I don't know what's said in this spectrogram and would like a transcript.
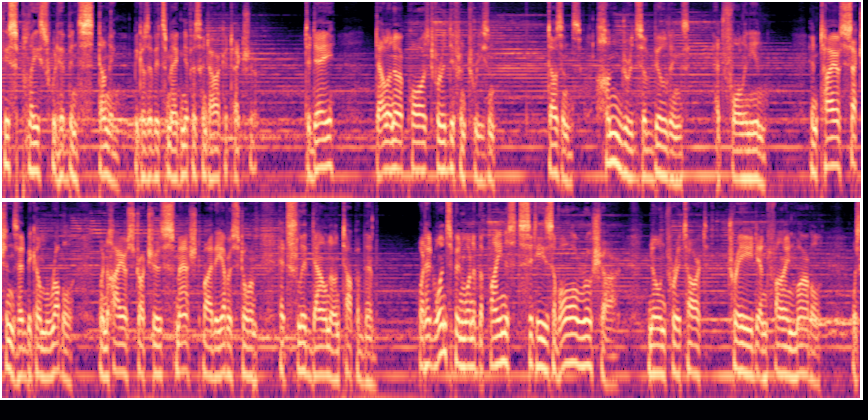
this place would have been stunning because of its magnificent architecture. Today, Dalinar paused for a different reason. Dozens, hundreds of buildings had fallen in. Entire sections had become rubble when higher structures, smashed by the Everstorm, had slid down on top of them. What had once been one of the finest cities of all Roshar, known for its art, trade, and fine marble, was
